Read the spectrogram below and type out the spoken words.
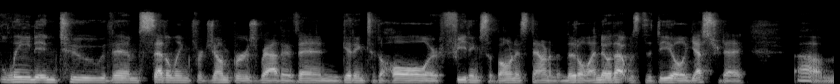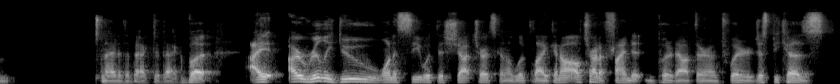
lean into them settling for jumpers rather than getting to the hole or feeding Sabonis down in the middle. I know that was the deal yesterday, um, night of the back to back, but I I really do want to see what this shot chart is going to look like, and I'll, I'll try to find it and put it out there on Twitter just because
